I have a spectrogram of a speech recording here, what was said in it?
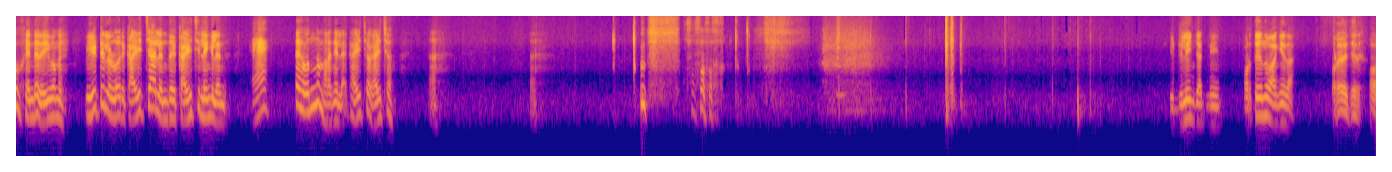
ഓ, എന്റെ ദൈവമേ വീട്ടിലുള്ളവർ കഴിച്ചാൽ എന്ത് കഴിച്ചില്ലെങ്കിൽ എന്ത്? ഏ? ഒന്നും പറഞ്ഞില്ല. കഴിച്ചോ കഴിച്ചോ. ഇഡ്ഡലിയും ചട്നിയും പുറത്തുനിന്ന് വാങ്ങിയതാ. കുറെ വെച്ചത് ഓ.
